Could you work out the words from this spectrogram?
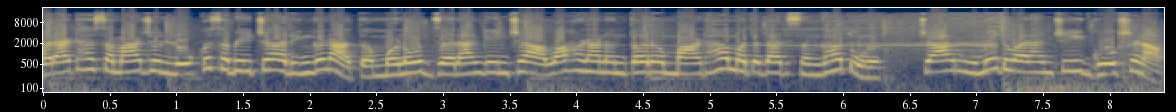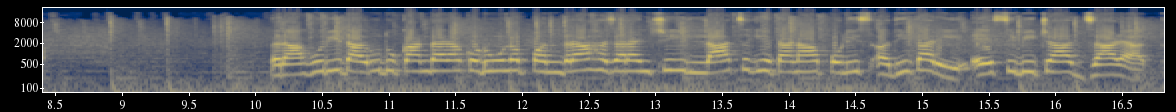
मराठा समाज लोकसभेच्या रिंगणात मनोज जरांगेंच्या आवाहनानंतर माढा मतदारसंघातून चार उमेदवारांची घोषणा. राहुरी दारू दुकानदाराकडून पंधरा हजारांची लाच घेताना पोलीस अधिकारी एसीबीच्या जाळ्यात.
